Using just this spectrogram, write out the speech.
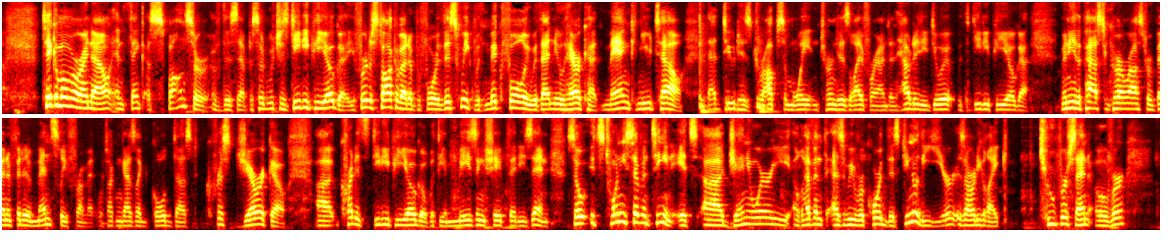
take a moment right now and thank a sponsor of this episode, which is DDP Yoga. You've heard us talk about it before this week with Mick Foley with that new haircut. Man, can you tell that dude has dropped some weight and turned his life around? And how did he do it with DDP Yoga? Many of the past and current roster have benefited immensely from it. We're talking guys like Goldust, Chris Jericho, uh, credits DDP Yoga with the amazing shape that he's in. So it's 2017. It's uh, January 11th as we record this. Do you know the year is already like 2% over.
